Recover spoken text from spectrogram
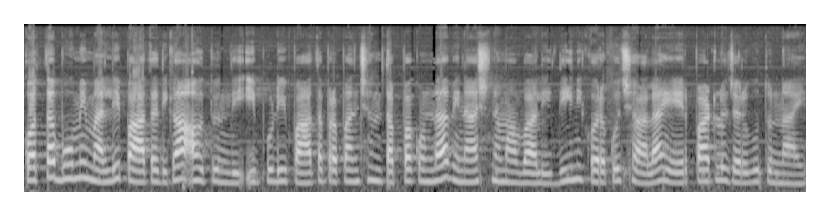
కొత్త భూమి మళ్ళీ పాతదిగా అవుతుంది. ఇప్పుడు ఈ పాత ప్రపంచం తప్పకుండా వినాశనం అవ్వాలి. దీని కొరకు చాలా ఏర్పాట్లు జరుగుతున్నాయి.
